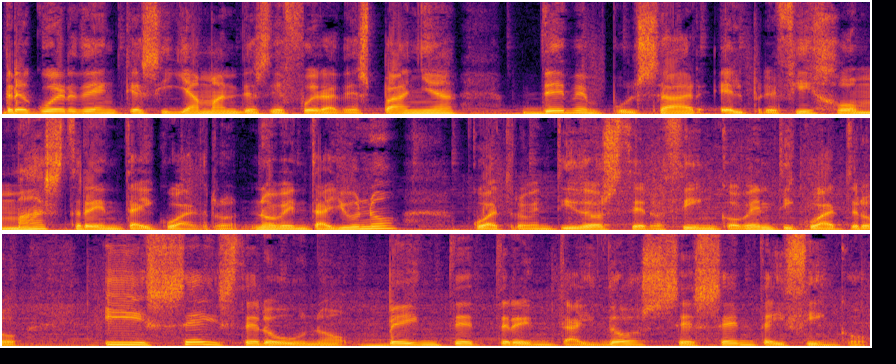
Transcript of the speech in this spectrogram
Recuerden que si llaman desde fuera de España deben pulsar el prefijo más 34 91 422 05 24 y 601 20 32 65.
